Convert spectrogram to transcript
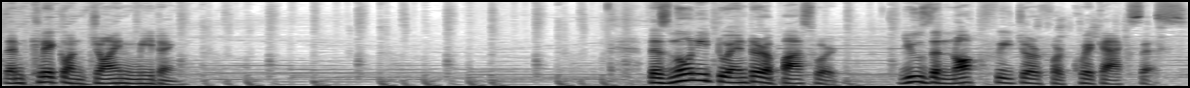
then click on Join Meeting. There's no need to enter a password. Use the knock feature for quick access.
